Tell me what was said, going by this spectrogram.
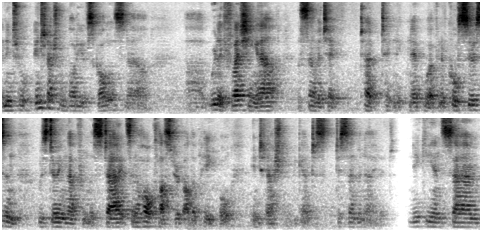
an inter international body of scholars now, uh, really fleshing out the Somatech Technic network. And of course, Susan was doing that from the States, and a whole cluster of other people internationally began to disseminate it. Nikki and Sam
